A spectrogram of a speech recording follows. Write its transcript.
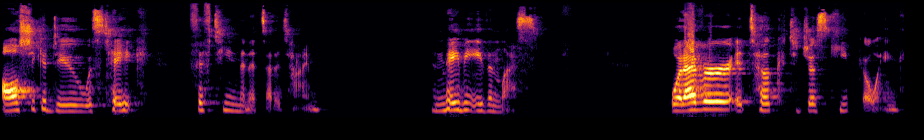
All she could do was take 15 minutes at a time, and maybe even less. Whatever it took to just keep going.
